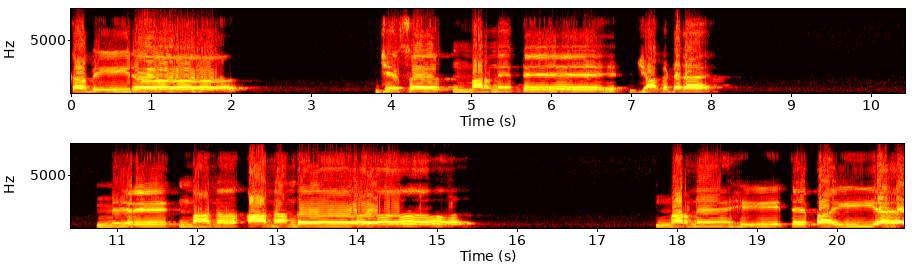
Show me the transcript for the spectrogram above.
ਕਬੀਰ, ਜਿਸ ਮਰਨੇ ਤੇ ਜਗ ਡਰੈ, ਮੇਰੇ ਮਨ ਆਨੰਦ। ਮਰਨੇ ਹੀ ਤੇ ਪਾਈਐ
